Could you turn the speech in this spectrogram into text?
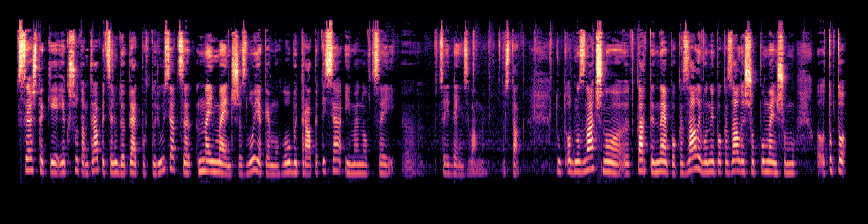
все ж таки, якщо там трапиться, люди, опять повторюся, це найменше зло, яке могло би трапитися іменно в цей, е, в цей день з вами. Ось так. Тут однозначно е, карти не показали, вони показали, що по меншому, е, тобто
